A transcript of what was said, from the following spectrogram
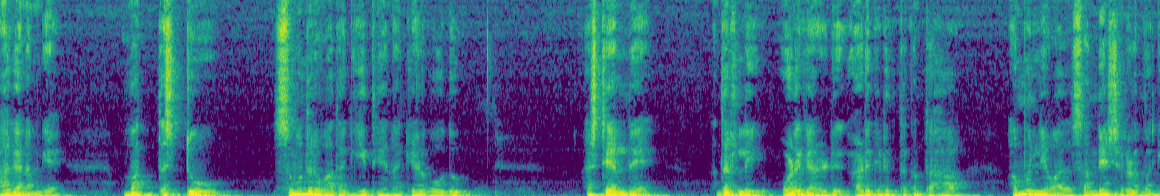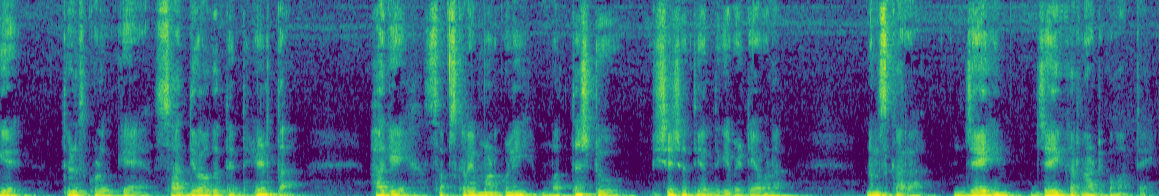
ಆಗ ನಮಗೆ ಮತ್ತಷ್ಟು ಸುಮಧುರವಾದ ಗೀತೆಯನ್ನು ಕೇಳಬಹುದು ಅಷ್ಟೇ ಅಲ್ಲದೆ, ಅದರಲ್ಲಿ ಒಳಗೆ ಅಡಗಿ ಅಡಗಿಡಿರ್ತಕ್ಕಂತಹ ಅಮೂಲ್ಯವಾದ ಸಂದೇಶಗಳ ಬಗ್ಗೆ ತಿಳಿದುಕೊಳ್ಳೋಕ್ಕೆ ಸಾಧ್ಯವಾಗುತ್ತೆ ಅಂತ ಹೇಳ್ತಾ, ಹಾಗೆ ಸಬ್ಸ್ಕ್ರೈಬ್ ಮಾಡ್ಕೊಳ್ಳಿ. ಮತ್ತಷ್ಟು ವಿಶೇಷತೆಯೊಂದಿಗೆ ಭೇಟಿಯಾಗೋಣ. ನಮಸ್ಕಾರ. ಜೈ ಹಿಂದ್, ಜೈ ಕರ್ನಾಟಕ ಮಾತೆ.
